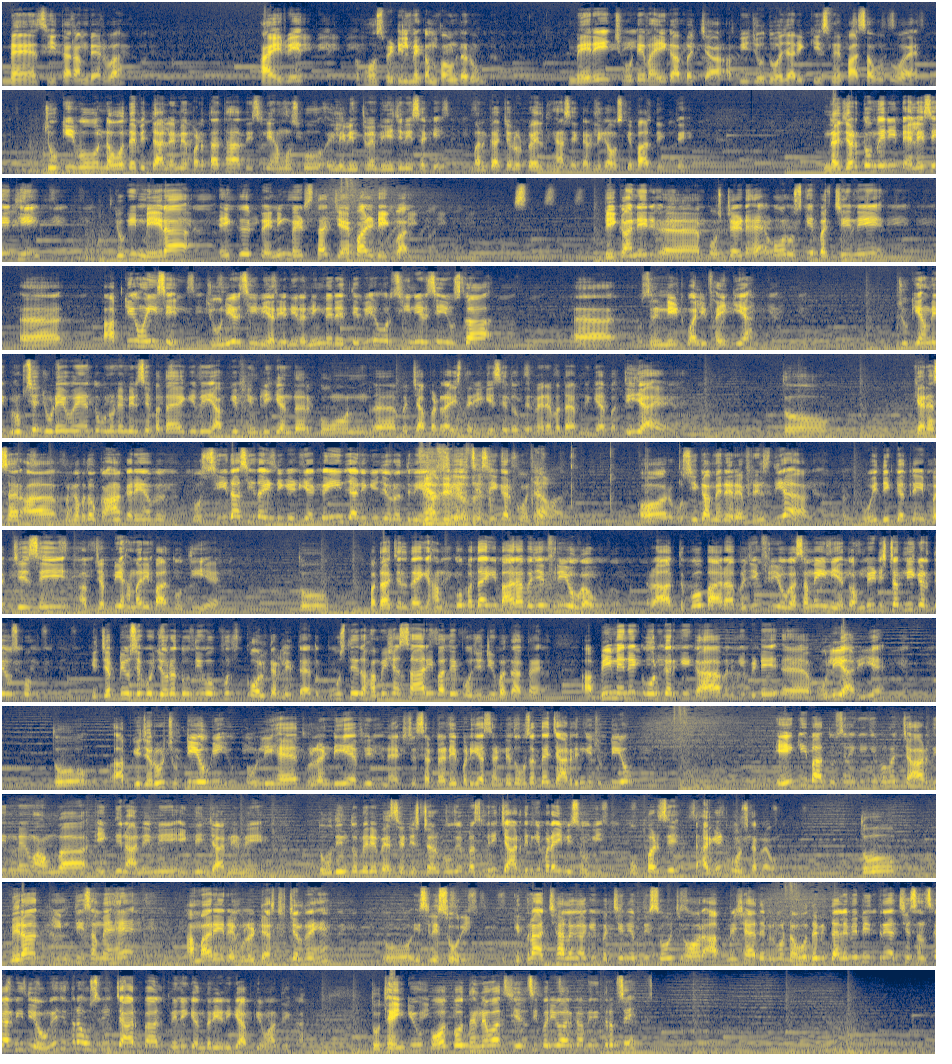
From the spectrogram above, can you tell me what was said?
मैं सीताराम बैरवा, आयुर्वेद हॉस्पिटल में कंपाउंडर हूँ। मेरे छोटे भाई का बच्चा अभी जो 2021 में पास आउट हुआ है। चूँकि वो नवोदय विद्यालय में पढ़ता था तो इसलिए हम उसको इलेवेंथ में भेज नहीं सके। मन का चलो ट्वेल्थ यहाँ से कर लेगा, उसके बाद देखते हैं। नज़र तो मेरी पहले से ही थी, क्योंकि मेरा एक ट्रेनिंग मेट्स था जयपाल डेगवाल। बीकानेर पोस्टेड है और उसके बच्चे ने आपके वहीं से जूनियर सीनियर यानी रनिंग में रहते हुए और सीनियर से ही उसका उसने नीट क्वालिफाई किया। चूँकि हम एक ग्रुप से जुड़े हुए हैं तो उन्होंने मेरे से बताया कि भाई आपकी फैमिली के अंदर कौन बच्चा पढ़ रहा है इस तरीके से तो फिर मैंने बताया अपने यार भतीजा है। तो कह रहे सर मैंने बताओ कहाँ करें अब तो सीधा सीधा इंडिकेट किया कहीं जाने की ज़रूरत नहीं है सीकर पहुँचा। और उसी का मैंने रेफरेंस दिया। कोई दिक्कत नहीं बच्चे से अब जब भी हमारी बात होती है तो पता चलता है कि हमको पता है कि 12 बजे फ्री होगा वो। रात को 12 बजे फ्री होगा, समय ही नहीं है तो हम भी डिस्टर्ब नहीं करते उसको। कि जब भी उसे कोई ज़रूरत होती है, वो खुद कॉल कर लेता है। तो पूछते तो हमेशा सारी बातें पॉजिटिव बताता है। अभी मैंने कॉल करके कहा कि बेटे होली आ रही है तो आपकी ज़रूर छुट्टी होगी। होली है, धुलंडी है, फिर नेक्स्ट सैटरडे पड़ गया संडे तो हो सकता है चार दिन की छुट्टी हो। एक ही बात उसने की कि बाबा, चार दिन में आऊँगा, एक दिन आने में, एक दिन जाने में। दो दिन तो मेरे वैसे डिस्टर्ब हो गए प्लस मेरी चार दिन की पढ़ाई मिस होगी। ऊपर से टारगेट कोर्स कर रहा हूँ। तो मेरा कीमती समय है, हमारे रेगुलर टेस्ट चल रहे हैं तो इसलिए सॉरी कितना अच्छा लगा कि बच्चे ने अपनी सोच और आपने शायद मेरे को नवोदय विद्यालय में भी इतने अच्छे संस्कार नहीं दिए होंगे, जितना उसने चार पाँच महीने के अंदर यानी कि आपके वहाँ देखा। तो थैंक यू बहुत बहुत धन्यवाद सीएलसी परिवार का मेरी तरफ़ से।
